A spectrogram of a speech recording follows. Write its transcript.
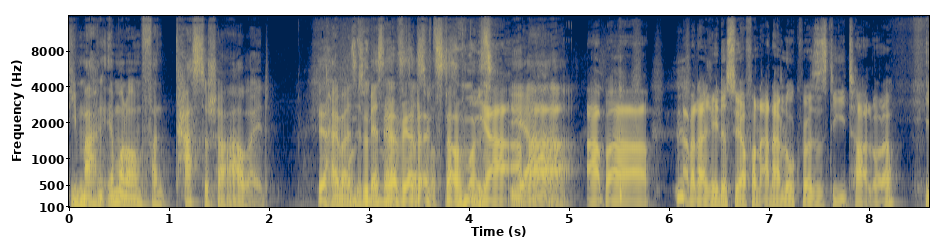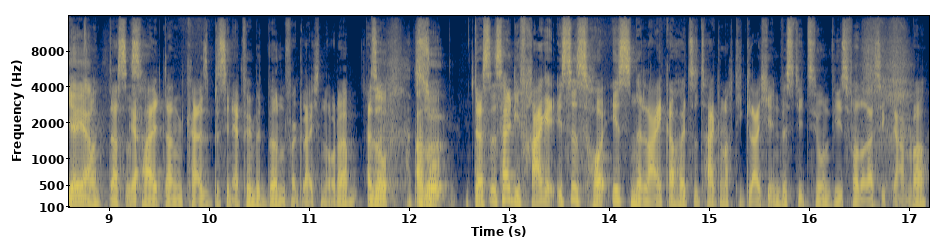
Die machen immer noch eine fantastische Arbeit. Ja, Teilweise und sind besser mehr als wert das, als damals. ja, aber, Ja. aber, aber da redest du ja von analog versus digital, oder? Ja, ja. Und das ist Ja. halt dann also ein bisschen Äpfel mit Birnen vergleichen, oder? Also, Also- so, das ist halt die Frage, ist es ist eine Leica heutzutage noch die gleiche Investition, wie es vor 30 Jahren war?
